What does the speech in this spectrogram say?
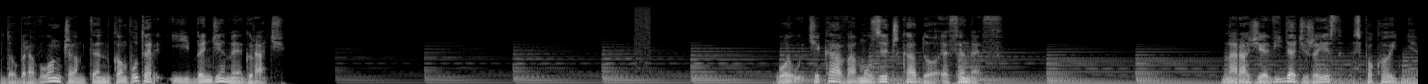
Dobra włączam ten komputer i będziemy grać. Wow ciekawa muzyczka do FNF. Na razie widać, że jest spokojnie.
